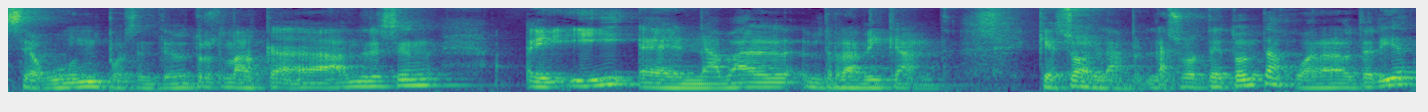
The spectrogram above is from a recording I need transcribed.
según, pues entre otros, Mark Andresen y, Naval Ravikant que son la, suerte tonta, jugar a la lotería,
